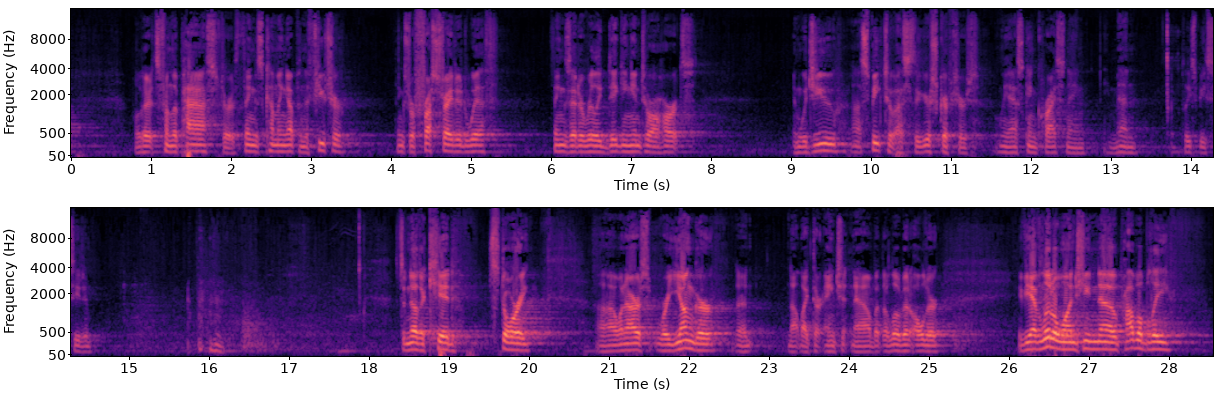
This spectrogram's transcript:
whether it's from the past or things coming up in the future, things we're frustrated with, things that are really digging into our hearts? And would you uh, speak to us through your scriptures? We ask in Christ's name. Amen. Please be seated. it's another kid story. Uh, when ours were younger, not like they're ancient now, but they're a little bit older. If you have little ones, you know probably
